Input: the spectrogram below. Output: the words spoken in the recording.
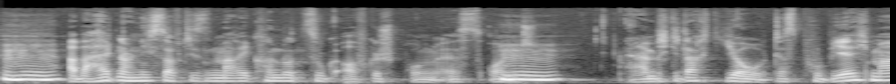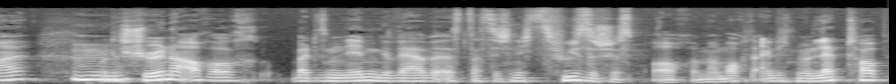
mhm. aber halt noch nicht so auf diesen Marikondo-Zug aufgesprungen ist. Und mhm. Dann habe ich gedacht, yo, das probiere ich mal. Mhm. Und das Schöne auch, auch bei diesem Nebengewerbe ist, dass ich nichts Physisches brauche. Man braucht eigentlich nur einen Laptop,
